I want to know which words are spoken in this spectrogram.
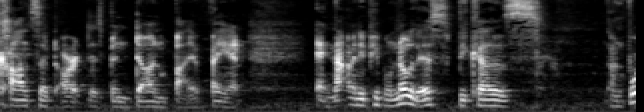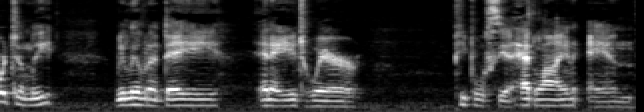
concept art that's been done by a fan. And not many people know this because unfortunately we live in a day and age where people see a headline and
